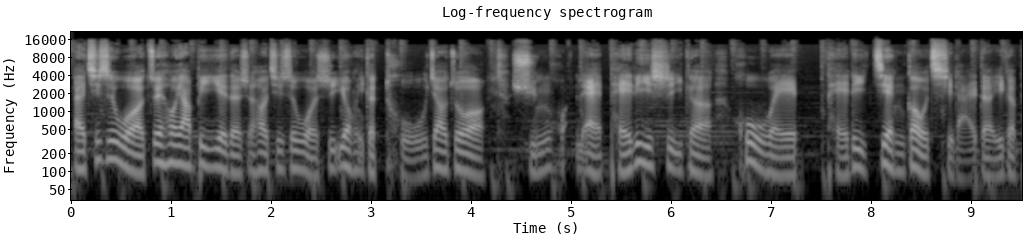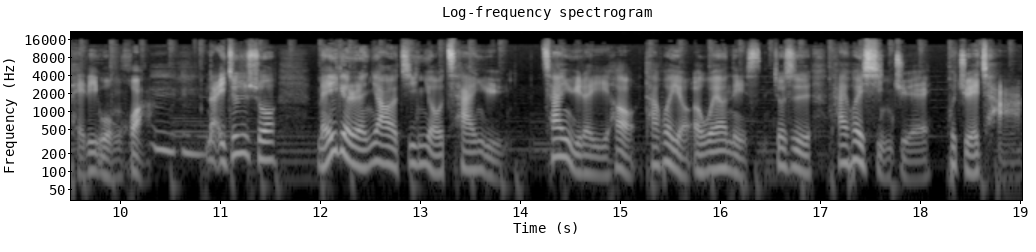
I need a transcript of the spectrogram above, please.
呃，其实我最后要毕业的时候，其实我是用一个图叫做循环，哎、呃，培力是一个互为。培力建构起来的一个培力文化，嗯嗯，那也就是说，每一个人要经由参与，参与了以后，他会有 awareness，就是他会醒觉，会觉察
